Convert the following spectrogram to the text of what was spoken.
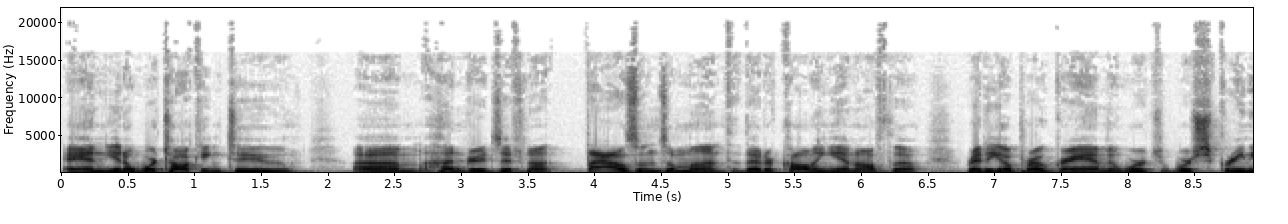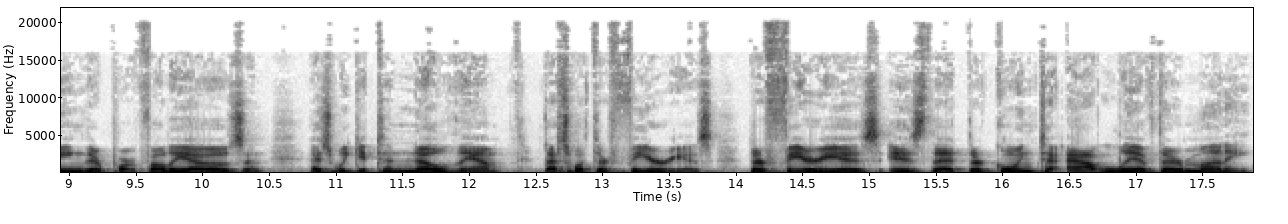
And you know, we're talking to um, hundreds, if not thousands a month that are calling in off the radio program and we're, we're screening their portfolios and as we get to know them that's what their fear is. Their fear is is that they're going to outlive their money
